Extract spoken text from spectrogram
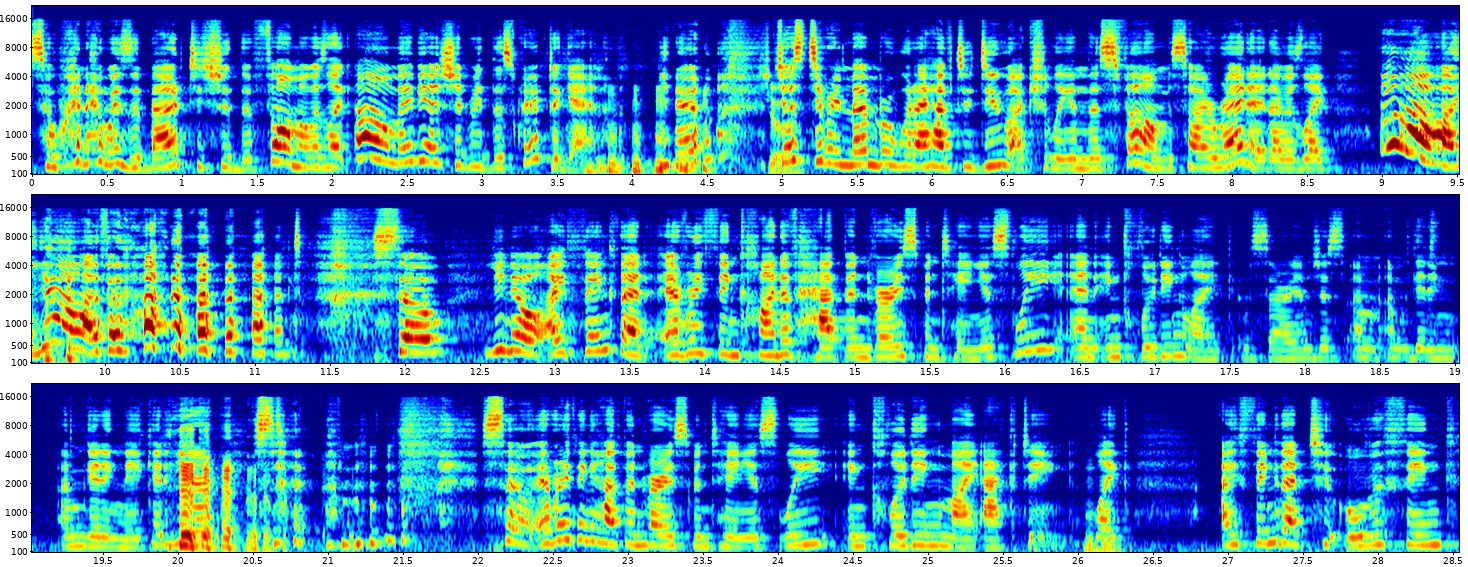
So when I was about to shoot the film, I was like, oh, maybe I should read the script again, you know, Sure. just to remember what I have to do actually in this film. So I read it. I was like, oh, yeah, I forgot about that. So, you know, I think that everything kind of happened very spontaneously and including like, I'm sorry, I'm just, I'm, I'm getting, I'm getting naked here. so, um, so everything happened very spontaneously, including my acting. Mm-hmm. Like, I think that to overthink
